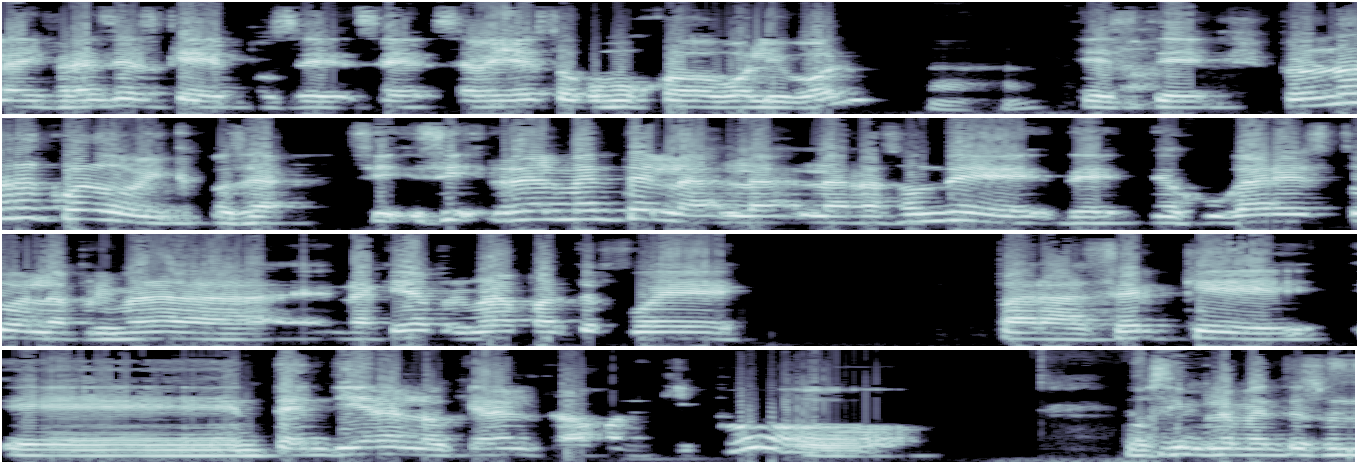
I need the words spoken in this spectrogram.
la diferencia es que pues se, se, se veía esto como un juego de voleibol. Ajá. Este, pero no recuerdo, Vic, o sea, sí, sí, realmente la, la, la razón de, de, de, jugar esto en la primera, en aquella primera parte fue para hacer que eh, entendieran lo que era el trabajo en equipo o, o simplemente es un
